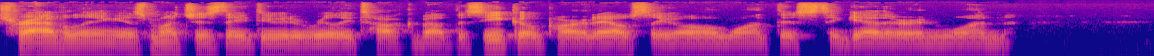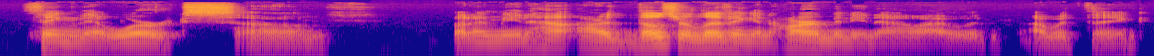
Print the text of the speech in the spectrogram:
traveling as much as they do to really talk about this eco part? I obviously all want this together in one thing that works. Um, but I mean, how are those are living in harmony now? I would I would think.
